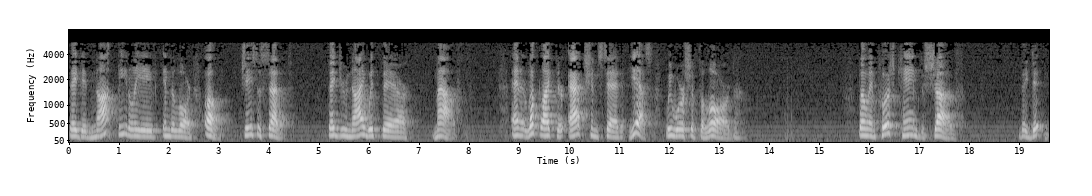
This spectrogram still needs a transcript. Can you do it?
They did not believe in the Lord. Oh, Jesus said it. They drew nigh with their mouth. And it looked like their actions said, yes, we worship the Lord. But when push came to shove, they didn't.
